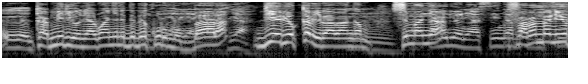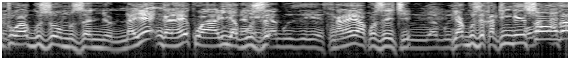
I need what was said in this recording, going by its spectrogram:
eh, kamiliyoni alwanye ne bebekulu mu Yeah, yeah, bbaala bye byokka bye babangamu. Simanya Kamiliyoni asinga fe abamanyiyo twaguze omuzannyo naye nga naye kwali yaguze nga naye yakoze eki Mm, yaguze. yaguze kati ng'ensonga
